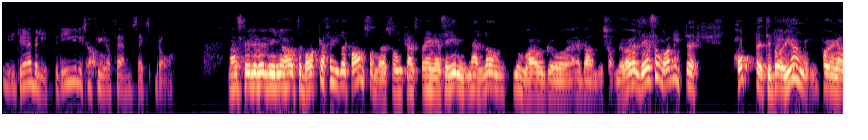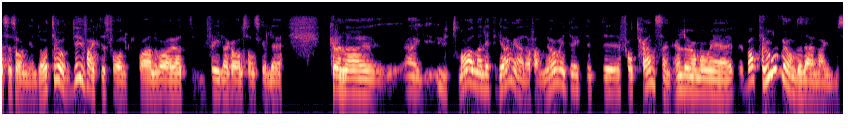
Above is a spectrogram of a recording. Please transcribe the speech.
gräver lite. Det är ju liksom fyra, fem, sex bra. Man skulle väl vilja ha tillbaka Frida Karlsson där som kan spränga sig in mellan Johaug och Ebba Andersson. Det var väl det som var lite hoppet i början på den här säsongen, då trodde ju faktiskt folk på allvar att Frida Karlsson skulle kunna äh, utmana lite grann i alla fall. Nu har hon inte riktigt uh, fått chansen. Eller om hon är... Vad tror vi om det där, Magnus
